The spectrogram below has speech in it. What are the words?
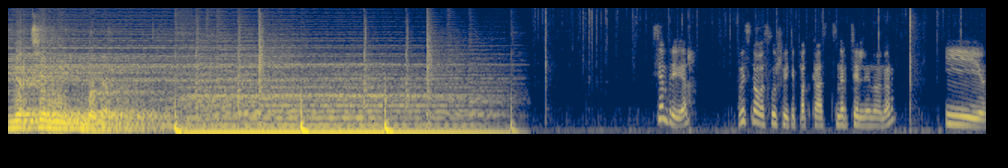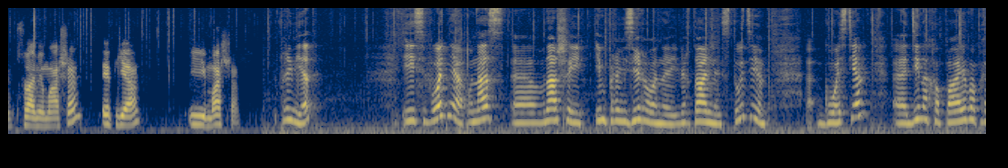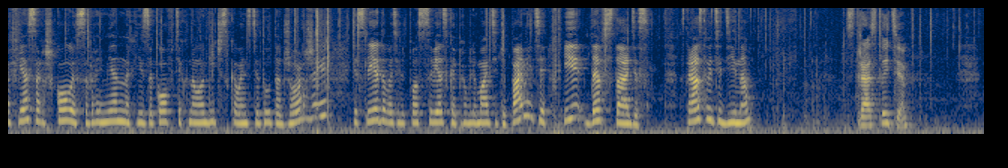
Смертельный номер. Всем привет! Вы снова слушаете подкаст «Смертельный номер». И с вами Маша, это я и Маша. Привет! И сегодня у нас э, в нашей импровизированной виртуальной студии гостья э, Дина Хапаева, профессор школы современных языков Технологического института Джорджии, исследователь постсоветской проблематики памяти и Dev Studies. Здравствуйте, Дина. Здравствуйте.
